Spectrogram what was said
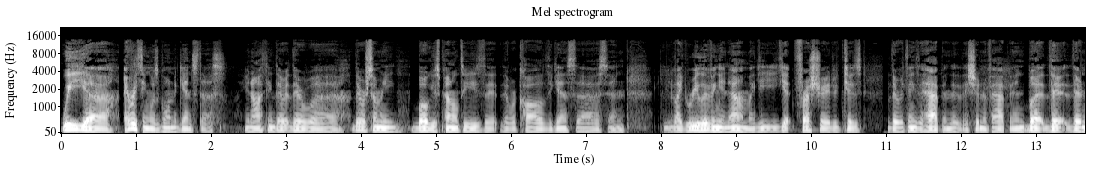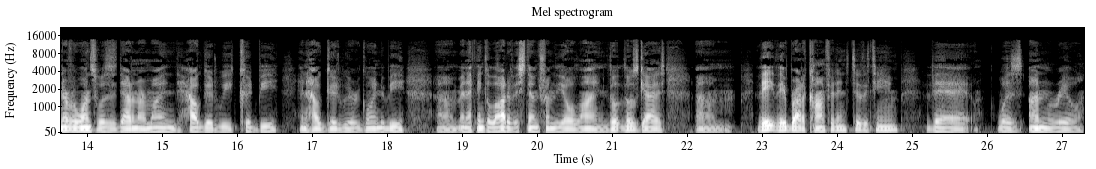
we uh, everything was going against us. You know, I think there there were there were so many bogus penalties that, that were called against us, and like reliving it now, I'm like you, you get frustrated because there were things that happened that they shouldn't have happened. But there there never once was a doubt in our mind how good we could be and how good we were going to be. Um, and I think a lot of it stems from the O line. Th- those guys, um, they they brought a confidence to the team that was unreal.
